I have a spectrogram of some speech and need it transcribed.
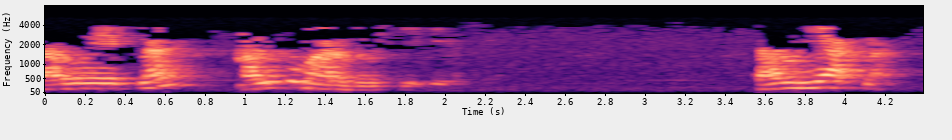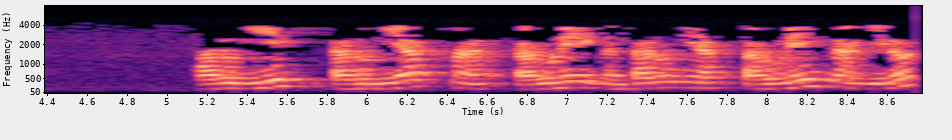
තරුණයෙක් නම් කලු කුමාර දෘෂ්ටිය කියන්නේ. තරුණියක් නම් තරුණියෙක් තරුණියක් නම් තරුණයෙක් නම් තරුණියක් තරුණයෙක් නම් කියනවා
